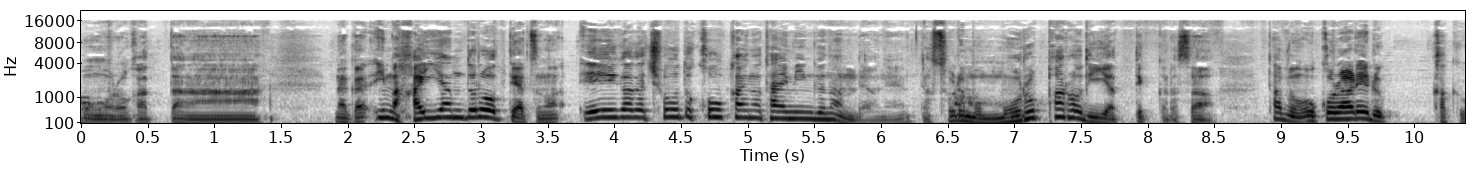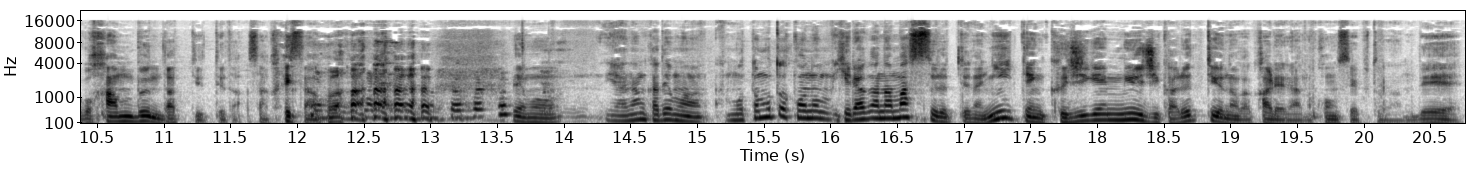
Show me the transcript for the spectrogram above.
おもろかったななんか今、ハイアンドローってやつの映画がちょうど公開のタイミングなんだよね。だからそれももろパロディやってっからさ、多分怒られる覚悟半分だって言ってた、酒井さんは。でも、いやなんかでも、もともとこのひらがなマッスルっていうのは2.9次元ミュージカルっていうのが彼らのコンセプトなんで、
